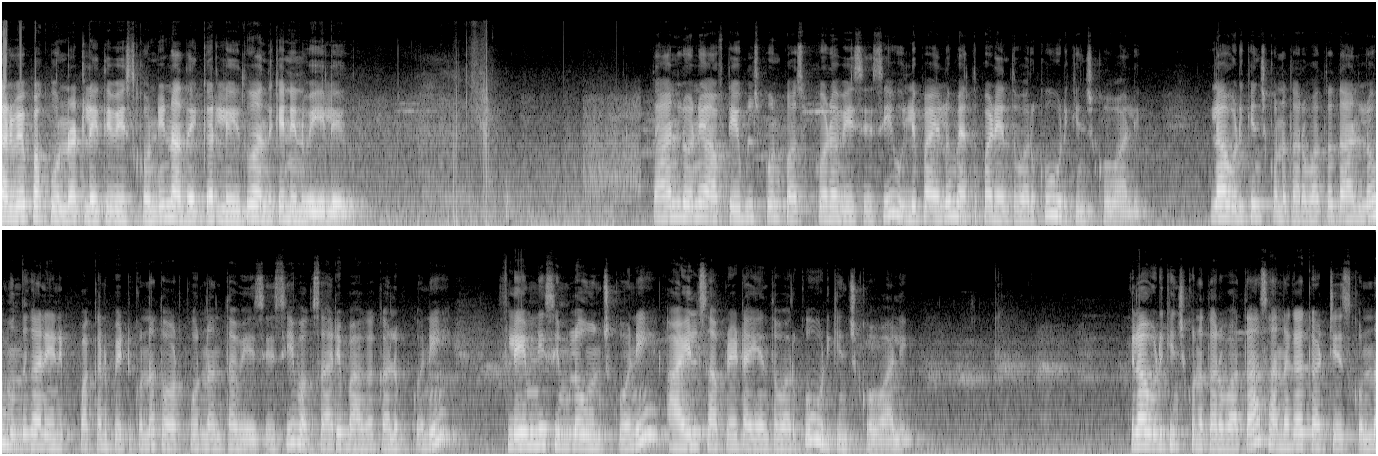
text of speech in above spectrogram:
కరివేపాకు ఉన్నట్లయితే వేసుకోండి నా దగ్గర లేదు అందుకే నేను వేయలేదు. దానిలోనే హాఫ్ టేబుల్ స్పూన్ పసుపు కూడా వేసేసి ఉల్లిపాయలు మెత్తపడేంత వరకు ఉడికించుకోవాలి. ఇలా ఉడికించుకున్న తర్వాత దానిలో ముందుగా నేను పక్కన పెట్టుకున్న తోటకూరనంతా వేసేసి ఒకసారి బాగా కలుపుకొని ఫ్లేమ్ని సిమ్లో ఉంచుకొని ఆయిల్ సపరేట్ అయ్యేంత వరకు ఉడికించుకోవాలి. ఇలా ఉడికించుకున్న తర్వాత సన్నగా కట్ చేసుకున్న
